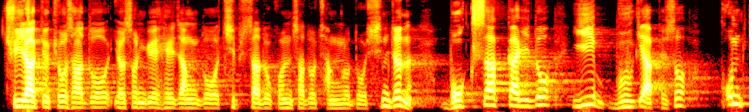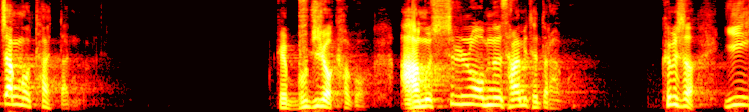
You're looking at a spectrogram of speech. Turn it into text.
주일학교 교사도 여선교회 회장도 집사도 권사도 장로도 심지어는 목사까지도 이 무기 앞에서 꼼짝 겁니다. 그 무기력하고 아무 쓸모없는 사람이 되더라고. 그러면서 이,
